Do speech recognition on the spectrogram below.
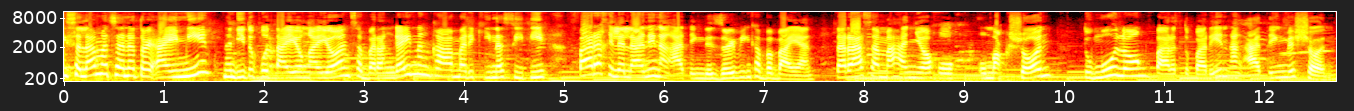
Maraming salamat, Senator Amy. Nandito po tayo ngayon sa barangay ng Marikina City para kilalanin ang ating deserving kababayan. Tara, samahan niyo ako umaksyon, tumulong para tuparin ang ating misyon.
